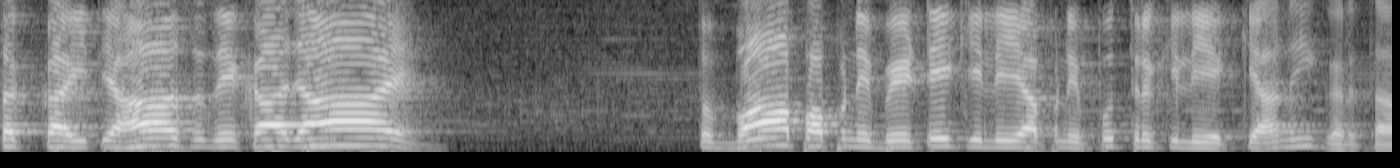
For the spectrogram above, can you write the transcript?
तक का इतिहास देखा जाए तो बाप अपने बेटे के लिए, अपने पुत्र के लिए क्या नहीं करता?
